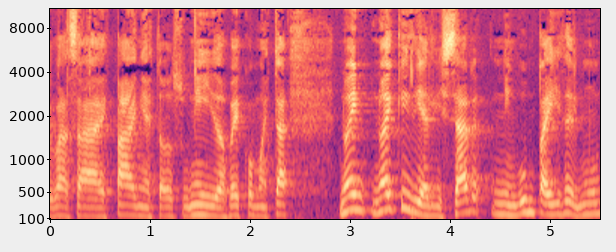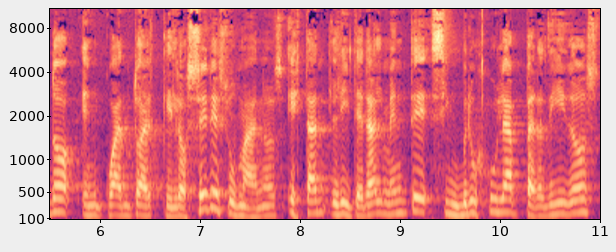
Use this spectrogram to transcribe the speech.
vas a España, Estados Unidos, ves cómo está. No hay, no hay que idealizar ningún país del mundo en cuanto a que los seres humanos están literalmente sin brújula, perdidos,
